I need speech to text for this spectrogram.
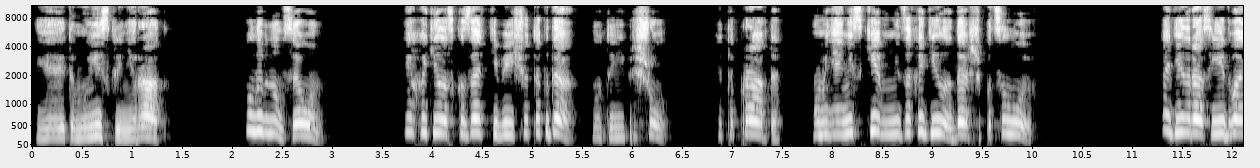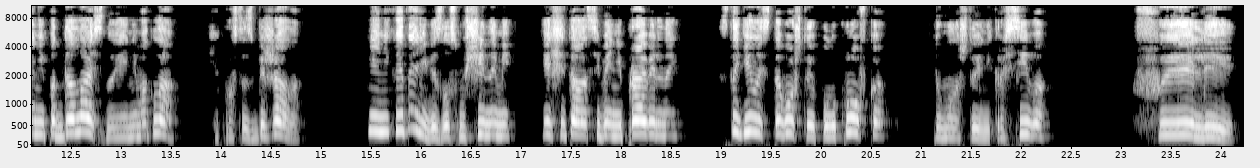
Я этому искренне рад, улыбнулся он. Я хотела сказать тебе еще тогда, но ты не пришел. Это правда. У меня ни с кем не заходило дальше поцелуев. Один раз я едва не поддалась, но я не могла. Я просто сбежала. Мне никогда не везло с мужчинами. Я считала себя неправильной, стыдилась того, что я полукровка, думала, что я некрасива. Фелли.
